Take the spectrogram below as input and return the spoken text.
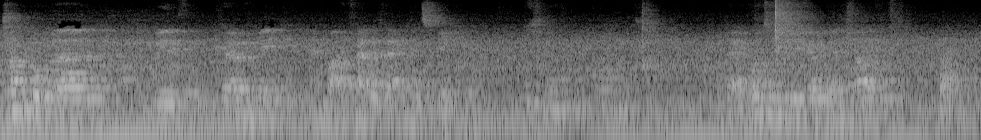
a tropical bird with curved beak and bright feathers that speak. Okay, what did you do again, Charlie?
